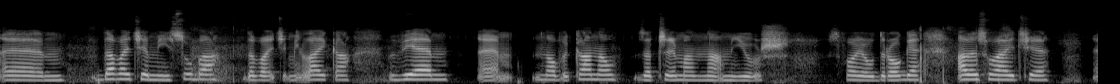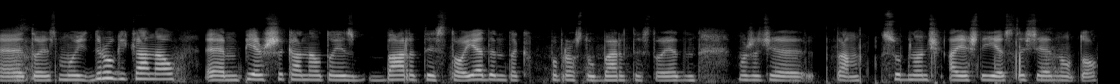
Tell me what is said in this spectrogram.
Em, dawajcie mi suba, dawajcie mi lajka. Wiem, em, nowy kanał zatrzyma nam już swoją drogę, ale słuchajcie, e, to jest mój drugi kanał. Em, pierwszy kanał to jest Barty 101, tak po prostu Barty 101. Możecie tam subnąć, a jeśli jesteście, no to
